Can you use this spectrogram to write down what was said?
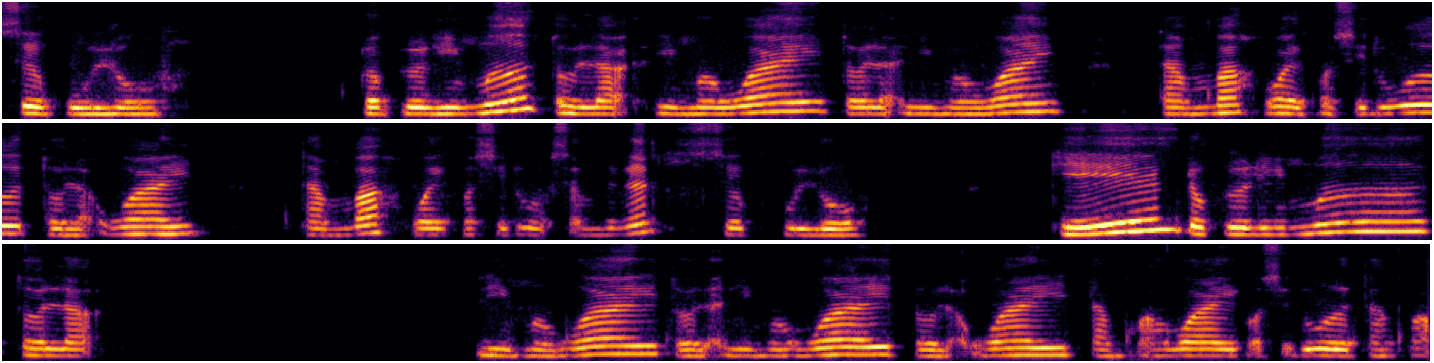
10. 25 tolak 5Y tolak 5Y tambah Y kuasa 2 tolak Y tambah Y kuasa 2 sama dengan 10. Okey, 25 tolak 5y tolak 5y tolak y tambah y kuasa 2 tambah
